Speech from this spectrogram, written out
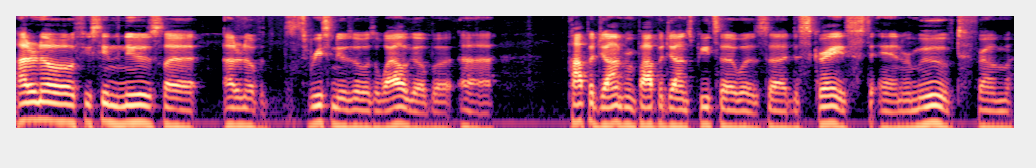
I don't know if you've seen the news. Uh, I don't know if it's recent news. It was a while ago, but uh, Papa John from Papa John's Pizza was uh, disgraced and removed from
